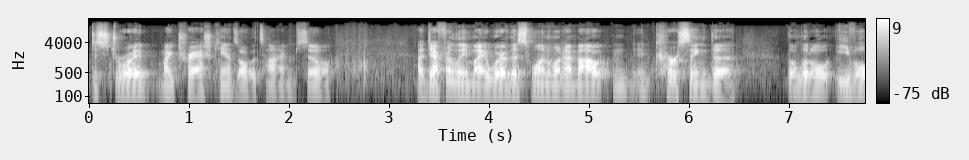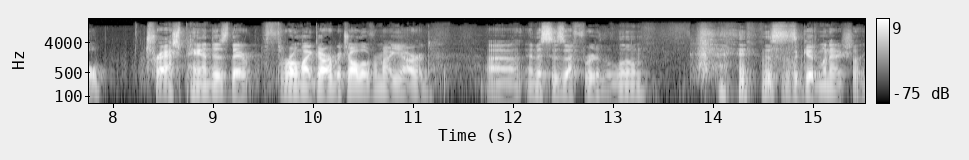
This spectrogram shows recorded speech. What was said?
destroy my trash cans all the time. So I definitely might wear this one when I'm out and, and cursing the, the little evil trash pandas that throw my garbage all over my yard. Uh, and this is a Fruit of the Loom. this is a good one, actually.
